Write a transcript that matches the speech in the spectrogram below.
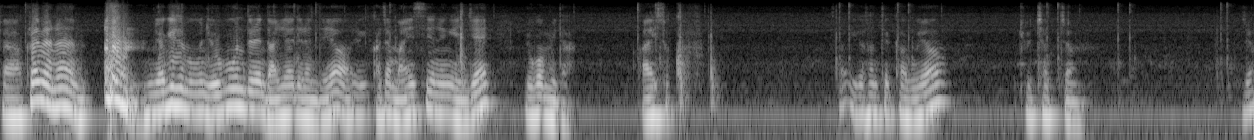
자, 그러면은, 여기서 부분, 요 부분들을 날려야 되는데요. 여기 가장 많이 쓰이는 게 이제 요겁니다. 아이소 커브. 자, 이거 선택하고요. 교차점. 그죠?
